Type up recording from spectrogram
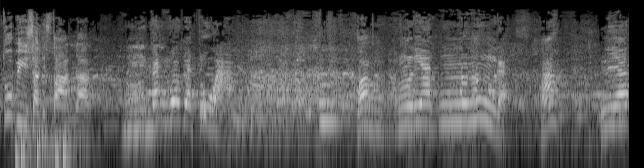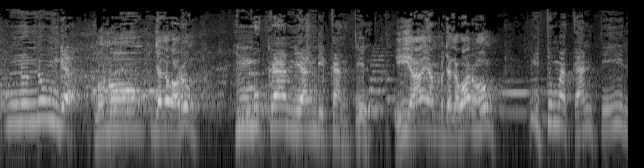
Tuh bisa di standar. Hmm, kan gua udah tua. Kong, Ngeliat Nunung nggak? hah? Lihat Nunung nggak? Nunung penjaga warung? Hmm, Bukan yang di kantin. Iya, yang penjaga warung. Itu mah kantin.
